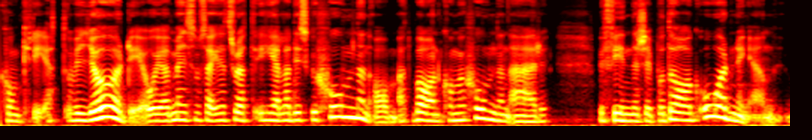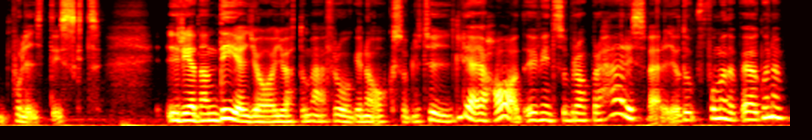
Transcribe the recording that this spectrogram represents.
konkret och vi gör det. Och jag, men som sagt, jag tror att hela diskussionen om att barnkonventionen är, befinner sig på dagordningen politiskt. Redan det gör ju att de här frågorna också blir tydliga. Jaha, är vi inte så bra på det här i Sverige? Och då får man upp ögonen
